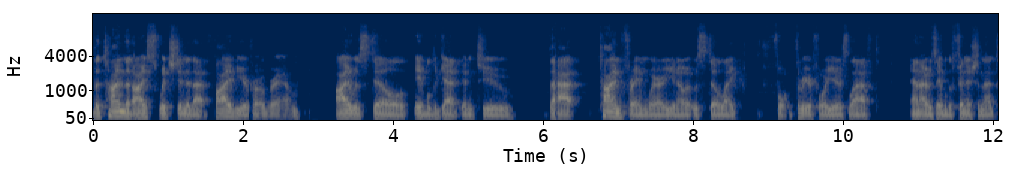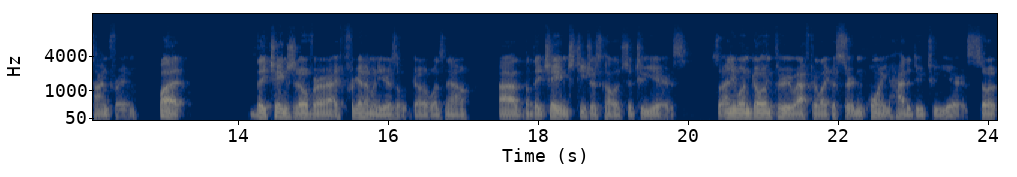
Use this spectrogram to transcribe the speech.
the time that I switched into that five year program, I was still able to get into that time frame where, you know, it was still like four, three or four years left and I was able to finish in that time frame. But they changed it over. I forget how many years ago it was now, uh, but they changed teachers college to two years. So anyone going through after like a certain point had to do two years. So if,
